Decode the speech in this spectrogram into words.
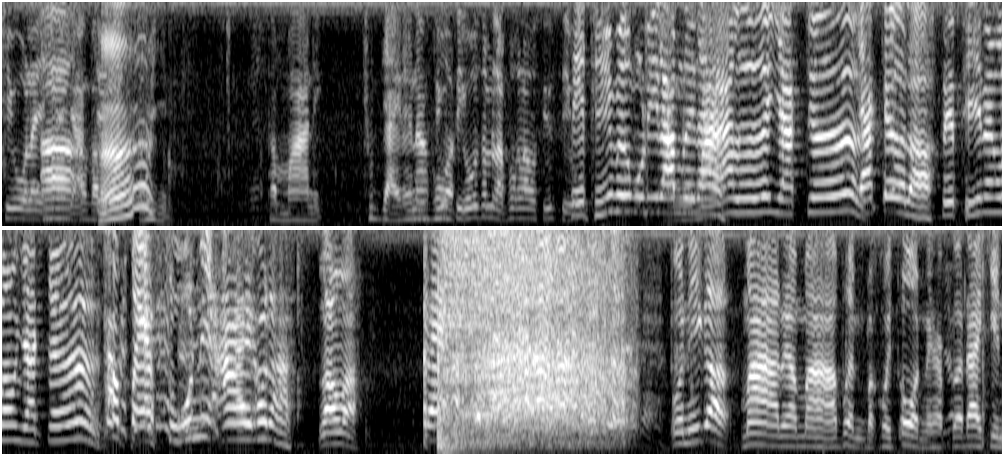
ชิวอะไรอย่างอ่าเงี้ยอยากแบบเจออุ้ยถ้ามานี่ ชุดใหญ่เลยนะสิวสิวๆสำหรับพวกเราสิวสิวเศรษฐีเมืองบุรีรัมย์เลยนะมาเลยอยากเจออยากเจอเหรอ เศรษฐีนางรองอยากเจอ ถ้าแปดศูนย์นี่อายเขานะ เราอะแหละวันนี้ก็มาเนี่ยมาหาเพื่อนบักโคยโต้นนะครับ ก็ได้กิน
